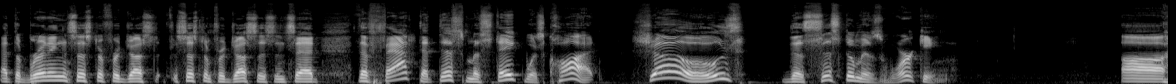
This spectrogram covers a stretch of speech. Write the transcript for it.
at the Brennan System for, Just- System for Justice and said, The fact that this mistake was caught shows the system is working. Uh,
